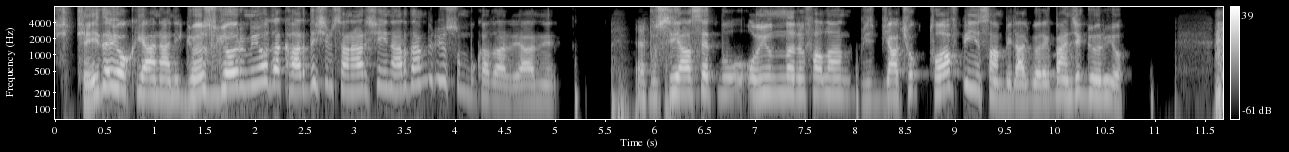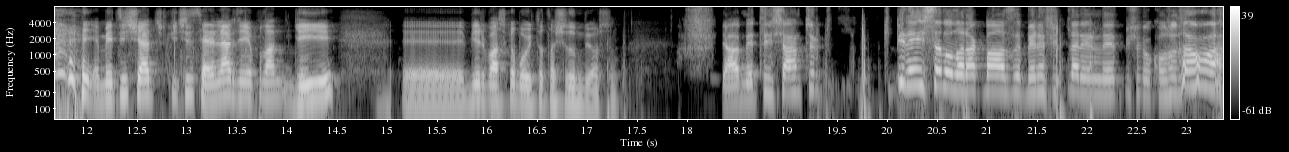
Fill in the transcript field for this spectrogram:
Şey de yok yani hani göz görmüyor da kardeşim sen her şeyi nereden biliyorsun bu kadar yani. Bu siyaset, bu oyunları falan ya çok tuhaf bir insan Bilal Görek bence görüyor. Metin Şentürk için senelerce yapılan geyiği e, bir başka boyuta taşıdım diyorsun. Ya Metin Şentürk bireysel olarak bazı benefitler elde etmiş o konuda ama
